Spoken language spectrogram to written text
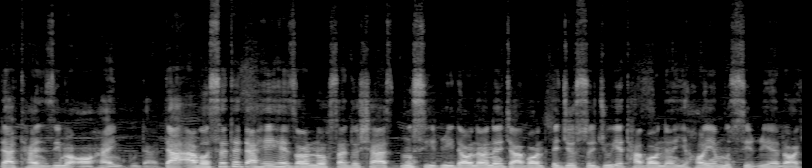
در تنظیم آهنگ بودند. در اواسط دهه 1960 موسیقیدانان جوان به جستجوی توانایی های موسیقی راک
